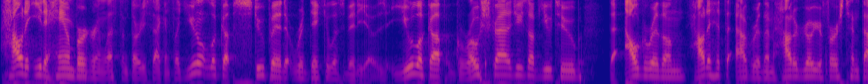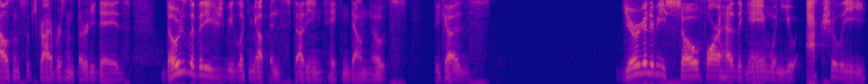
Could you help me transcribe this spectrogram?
how to eat a hamburger in less than 30 seconds. Like, you don't look up stupid, ridiculous videos. You look up growth strategies of YouTube, the algorithm, how to hit the algorithm, how to grow your first 10,000 subscribers in 30 days. Those are the videos you should be looking up and studying, taking down notes because you're going to be so far ahead of the game when you actually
